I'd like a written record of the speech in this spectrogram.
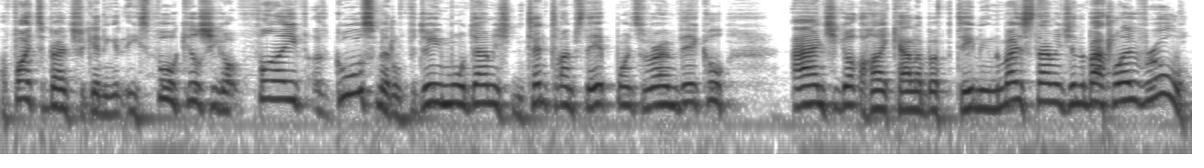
A fighter badge for getting at least four kills. She got five. A Gore's medal for doing more damage than 10 times the hit points of her own vehicle. And she got the high caliber for dealing the most damage in the battle overall.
